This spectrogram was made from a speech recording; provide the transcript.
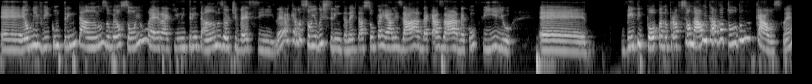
É, eu me vi com 30 anos, o meu sonho era que em 30 anos eu tivesse, né, aquele sonho dos 30, né, de estar super realizada, casada, com filho, é, vento em popa no profissional e estava tudo um caos, né?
